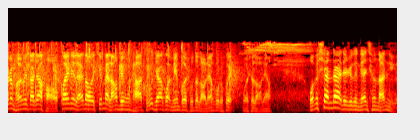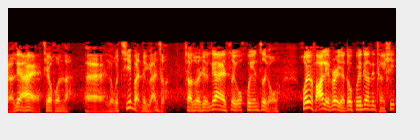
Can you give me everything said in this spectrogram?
观众朋友们，大家好！欢迎您来到金麦郎冰红茶独家冠名播出的《老梁故事会》，我是老梁。我们现代的这个年轻男女啊，恋爱结婚了，呃，有个基本的原则，叫做这个恋爱自由、婚姻自由嘛。婚姻法里边也都规定的挺细，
